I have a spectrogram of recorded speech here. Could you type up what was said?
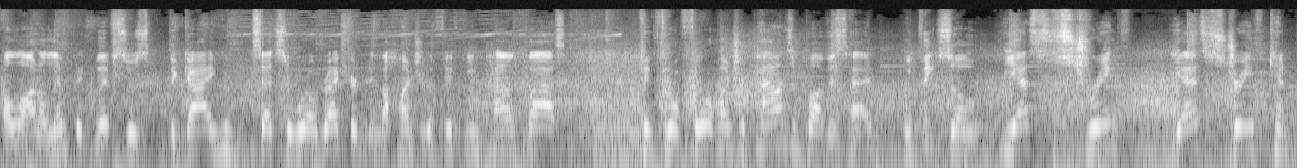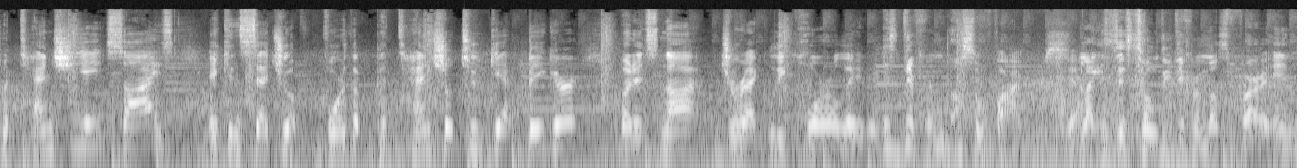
a lot of Olympic lifts, there's the guy who sets the world record in the 115 pound class can throw 400 pounds above his head. So yes, strength, yes, strength can potentiate size. It can set you up for the potential to get bigger, but it's not directly correlated. it's different muscle fibers. Yeah. Like it's just totally different muscle fiber. And,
